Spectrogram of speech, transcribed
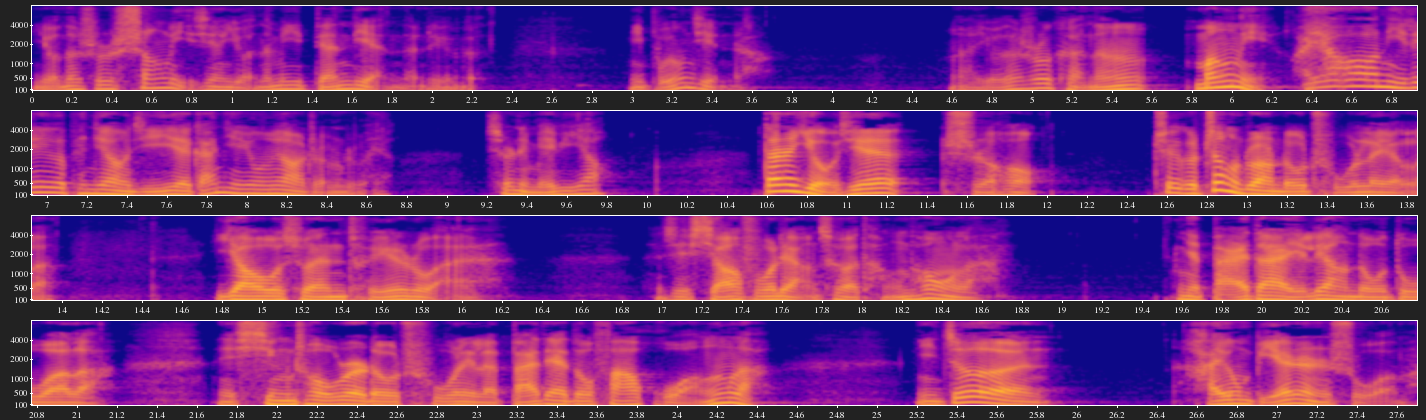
有的时候生理性有那么一点点的这个，你不用紧张啊。有的时候可能蒙你，哎呦，你这个盆腔积液，赶紧用药，怎么怎么样？其实你没必要。但是有些时候，这个症状都出来了，腰酸腿软，这小腹两侧疼痛了，那白带量都多了，那腥臭味都出来了，白带都发黄了，你这还用别人说吗？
